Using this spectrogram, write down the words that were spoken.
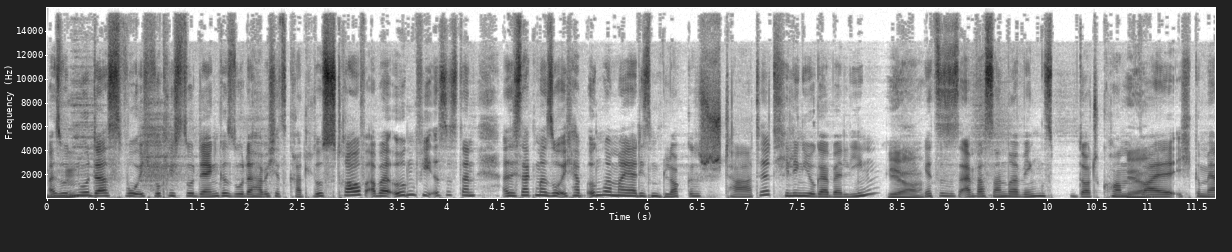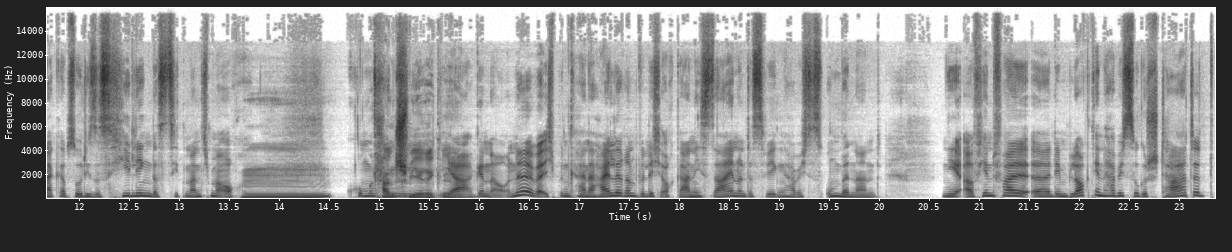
Also Mhm. nur das, wo ich wirklich so denke, so da habe ich jetzt gerade Lust drauf. Aber irgendwie ist es dann, also ich sag mal so, ich habe irgendwann mal ja diesen Blog gestartet, Healing Yoga Berlin. Ja. Jetzt ist es einfach sandrawinkens.com, Ja. weil ich gemerkt habe, so dieses Healing, das zieht manchmal auch Mhm. komisch. Kann schwierig werden. Ja, genau, ne? Weil ich bin keine Heilerin, will ich auch gar nicht sein und deswegen habe ich das umbenannt. Nee, auf jeden Fall, äh, den Blog, den habe ich so gestartet,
